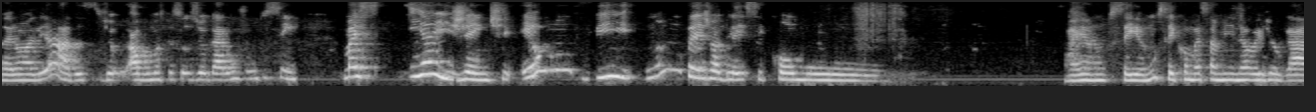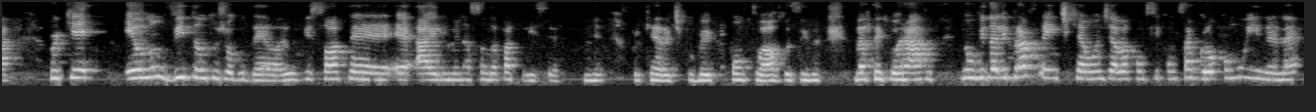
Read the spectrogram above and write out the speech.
Eram aliadas. Algumas pessoas jogaram junto, sim. Mas e aí, gente? Eu não vi, não vejo a Gleice como Ai, eu não sei, eu não sei como essa menina vai jogar, porque eu não vi tanto o jogo dela, eu vi só até é, a eliminação da Patrícia, né? porque era tipo meio que ponto alto assim da temporada. Não vi dali para frente, que é onde ela se consagrou como winner, né?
